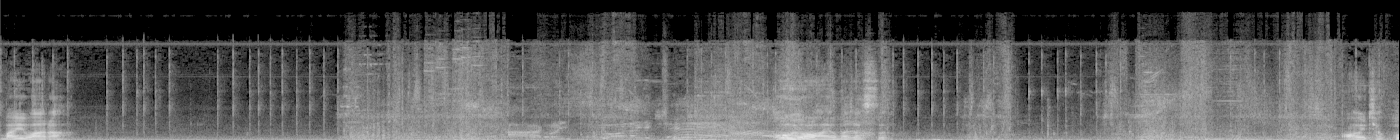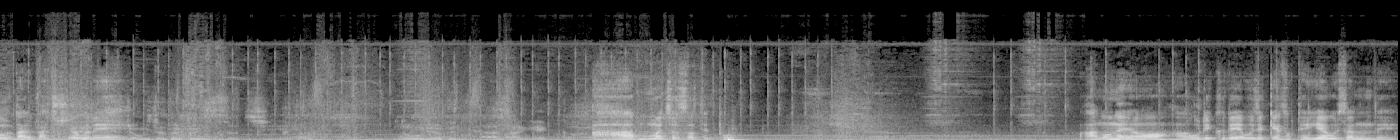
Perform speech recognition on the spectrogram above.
마이 와라. 어휴, 아유 맞았어. 아유 자꾸 날 맞추려 그래. 아, 못 맞췄어, 대포. 안 오네요. 아, 우리 그레이브즈 계속 대기하고 있었는데.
